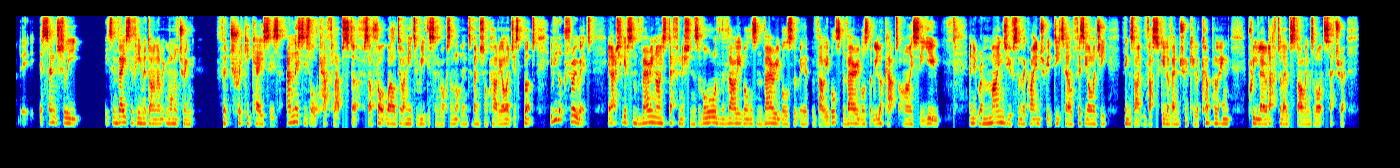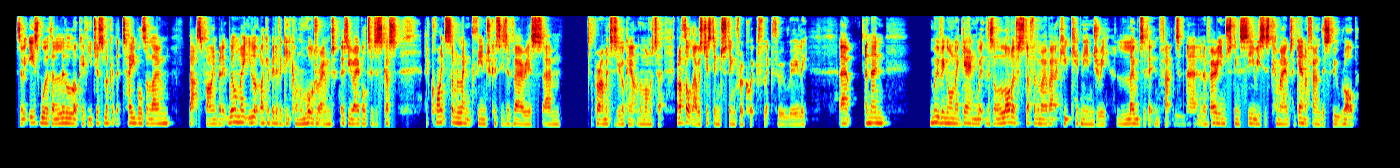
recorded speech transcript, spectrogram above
essentially it's invasive hemodynamic monitoring for tricky cases. And this is all cath lab stuff. So I thought, well, do I need to read this anymore? Because I'm not an interventional cardiologist. But if you look through it, it actually gives some very nice definitions of all of the valuables and variables that we valuables, the variables that we look at on ICU. And it reminds you of some of the quite intricate, detailed physiology, things like vascular ventricular coupling, preload, afterload, Starling's law, etc. So it is worth a little look. If you just look at the tables alone, that's fine, but it will make you look like a bit of a geek on the ward round as you're able to discuss at quite some length the intricacies of various um, parameters you're looking at on the monitor. But I thought that was just interesting for a quick flick through, really. Uh, and then moving on again, with, there's a lot of stuff at the moment about acute kidney injury, loads of it, in fact. Mm-hmm. Uh, and a very interesting series has come out. Again, I found this through Rob.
